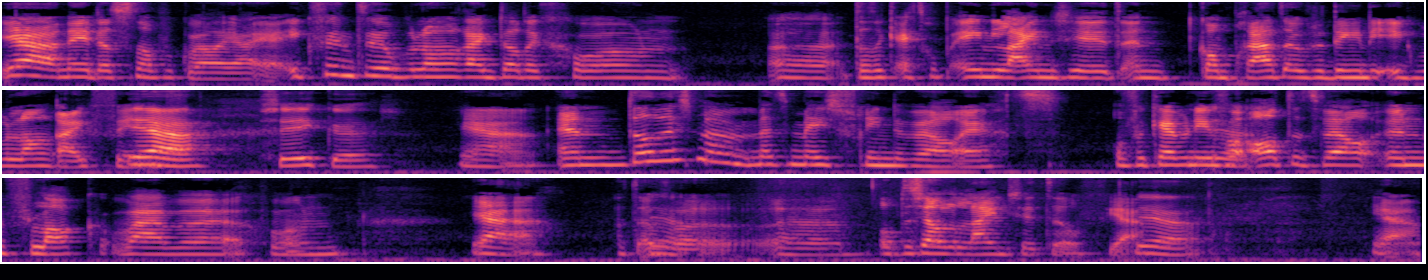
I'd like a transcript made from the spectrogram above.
Ja, nee, dat snap ik wel. Ja. Ja. Ik vind het heel belangrijk dat ik gewoon... eh, dat ik echt op één lijn zit en kan praten over de dingen die ik belangrijk vind. Ja, zeker. Ja, en dat is me met de meeste vrienden wel echt. Of ik heb in ieder geval Ja. altijd wel een vlak waar we gewoon... Ja, het over, eh, op dezelfde lijn zitten. Of ja, Ja. ja.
